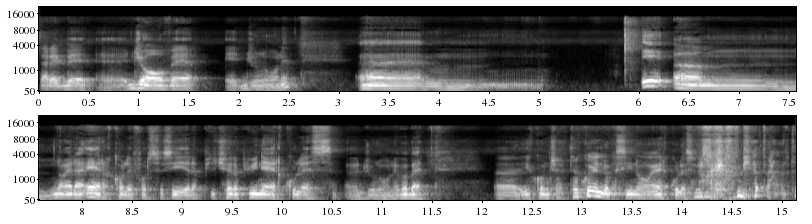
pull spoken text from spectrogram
sarebbe eh, Giove e Giunone. Ehm, e um, no, era Ercole, forse sì, più, c'era più in Hercules eh, Giunone, vabbè Uh, il concetto è quello, sì, no, Ercole se non cambia tanto.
